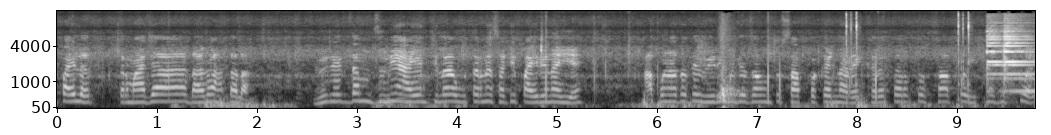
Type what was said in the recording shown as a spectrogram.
पाहिलं तर माझ्या डाव्या हाताला विहीर एकदम जुनी आहे आणि तिला उतरण्यासाठी पायरी नाही आहे आपण आता त्या विहिरीमध्ये जाऊन तो साप पकडणार आहे. खरं तर तो साप इथनं दिसतोय.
